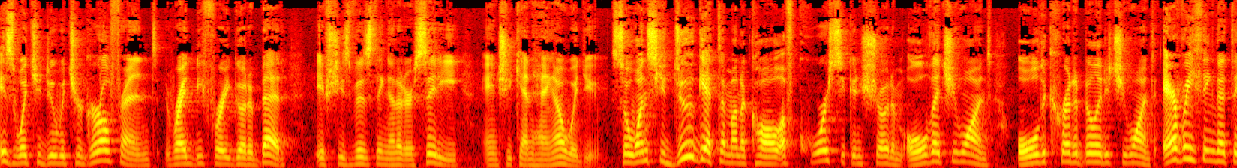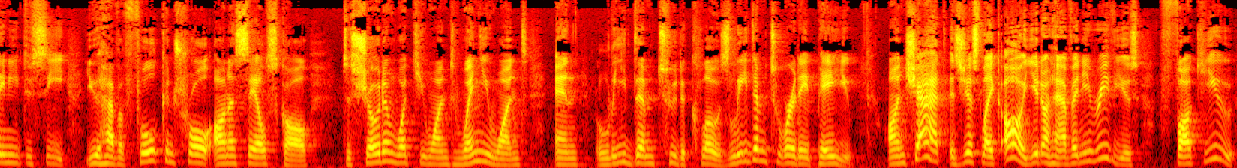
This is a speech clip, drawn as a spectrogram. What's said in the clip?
is what you do with your girlfriend right before you go to bed if she's visiting another city and she can hang out with you. So once you do get them on a call, of course you can show them all that you want, all the credibility that you want, everything that they need to see. You have a full control on a sales call to show them what you want when you want and lead them to the close. Lead them to where they pay you. On chat, it's just like, oh, you don't have any reviews. Fuck you.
